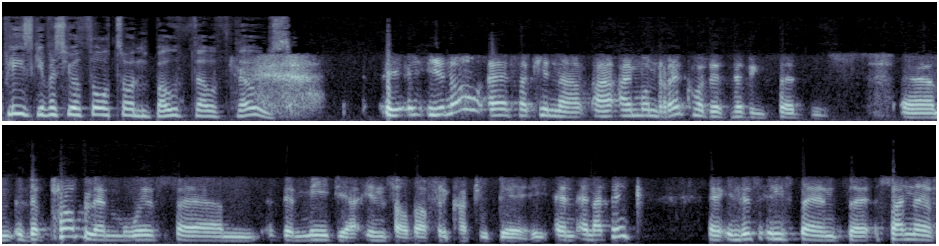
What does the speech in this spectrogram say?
please please give us your thoughts on both of those. You know, uh, Sakina, I'm on record as having said this. Um, the problem with um, the media in South Africa today, and, and I think uh, in this instance, uh, SANEF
